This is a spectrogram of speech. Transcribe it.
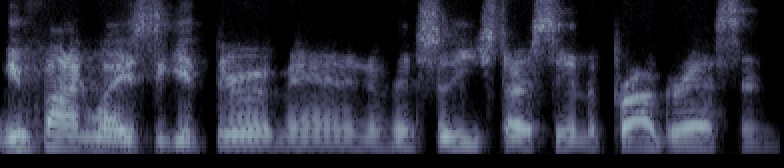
you find ways to get through it, man, and eventually you start seeing the progress and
